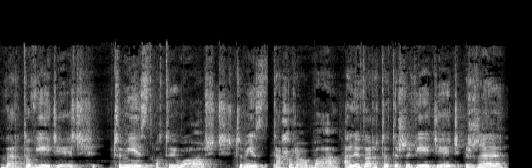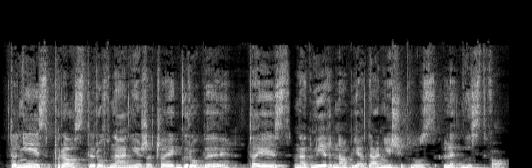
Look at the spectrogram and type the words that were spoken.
warto wiedzieć, czym jest otyłość, czym jest ta choroba, ale warto też wiedzieć, że to nie jest proste równanie, że człowiek gruby to jest nadmierne objadanie się plus lednictwo.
